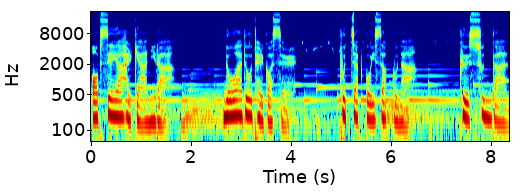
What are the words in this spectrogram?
없애야 할 게 아니라 놓아도 될 것을 붙잡고 있었구나. 그 순간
